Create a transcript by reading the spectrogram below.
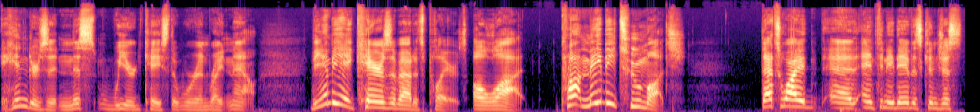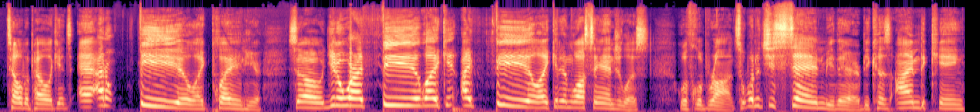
hinders it in this weird case that we're in right now. The NBA cares about its players a lot, Pro- maybe too much. That's why uh, Anthony Davis can just tell the Pelicans, eh, I don't feel like playing here. So, you know where I feel like it? I feel like it in Los Angeles with LeBron. So, why don't you send me there? Because I'm the king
